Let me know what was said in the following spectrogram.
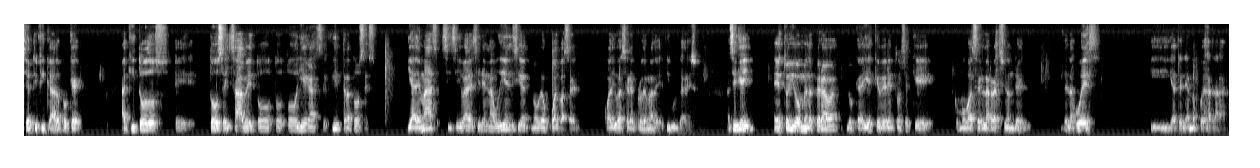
certificado, porque aquí todos, eh, todo se sabe, todo, todo, todo llega, se filtra, todo eso. Y además, si se iba a decir en la audiencia, no veo cuál va a ser, cuál iba a ser el problema de divulgar eso. Así que esto yo me lo esperaba. Lo que hay es que ver entonces que, cómo va a ser la reacción del, de la juez y atendernos pues a la,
